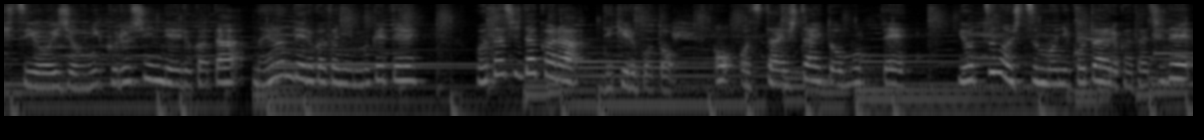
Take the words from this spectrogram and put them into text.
必要以上に苦しんでいる方悩んでいる方に向けて私だからできることをお伝えしたいと思って4つの質問に答える形で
